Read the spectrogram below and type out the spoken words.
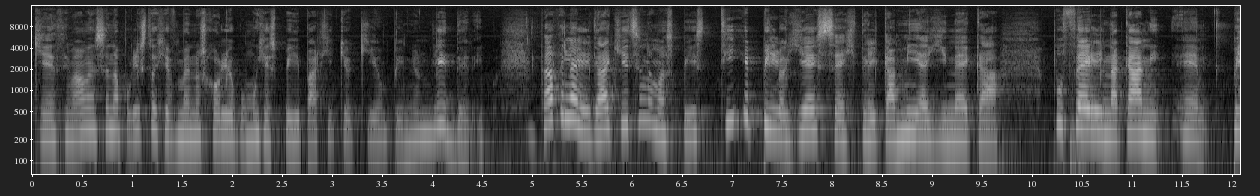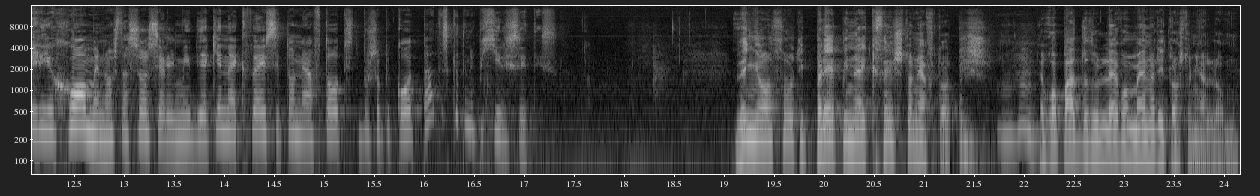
Και θυμάμαι σε ένα πολύ στοχευμένο σχόλιο που μου είχες πει υπάρχει και ο key opinion leader. Θα ήθελα λιγάκι έτσι να μας πεις τι επιλογές έχει τελικά μία γυναίκα που θέλει να κάνει ε, περιεχόμενο στα social media και να εκθέσει τον εαυτό της, την προσωπικότητά της και την επιχείρησή της; Δεν νιώθω ότι πρέπει να εκθέσει τον εαυτό της. Εγώ πάντα δουλεύω με ένα ρητό στο μυαλό μου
